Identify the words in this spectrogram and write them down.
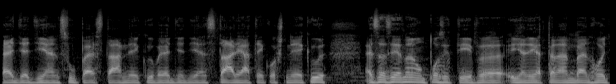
egy-egy ilyen szupersztár nélkül, vagy egy-egy ilyen sztárjátékos nélkül. Ez azért nagyon pozitív ilyen értelemben, hogy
